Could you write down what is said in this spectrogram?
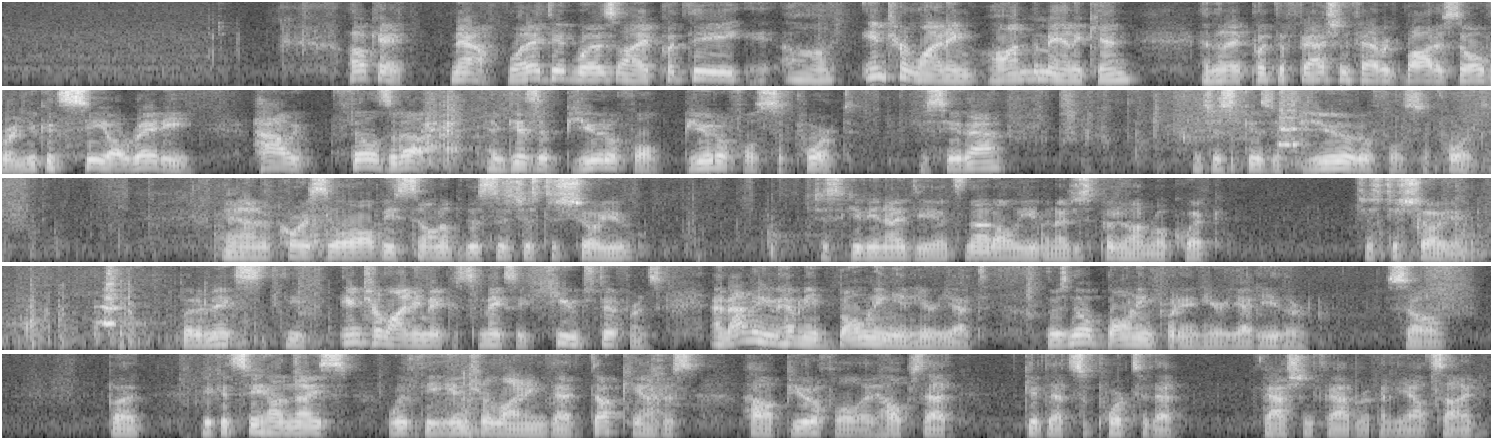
Okay, now what I did was I put the uh, interlining on the mannequin and then I put the fashion fabric bodice over and you can see already how it fills it up and gives it beautiful, beautiful support. You see that? It just gives it beautiful support. And of course it'll all be sewn up. This is just to show you, just to give you an idea. It's not all even. I just put it on real quick, just to show you. But it makes, the interlining makes, makes a huge difference. And I don't even have any boning in here yet. There's no boning put in here yet either. So but you can see how nice with the interlining that duck canvas, how beautiful it helps that give that support to that fashion fabric on the outside.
